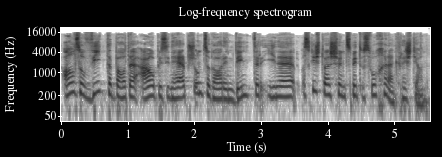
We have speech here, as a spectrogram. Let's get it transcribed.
Also weiter baden, auch bis in den Herbst und sogar in den Winter rein. Was gibst du als Schönes mit aufs Wochenende, Christian?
